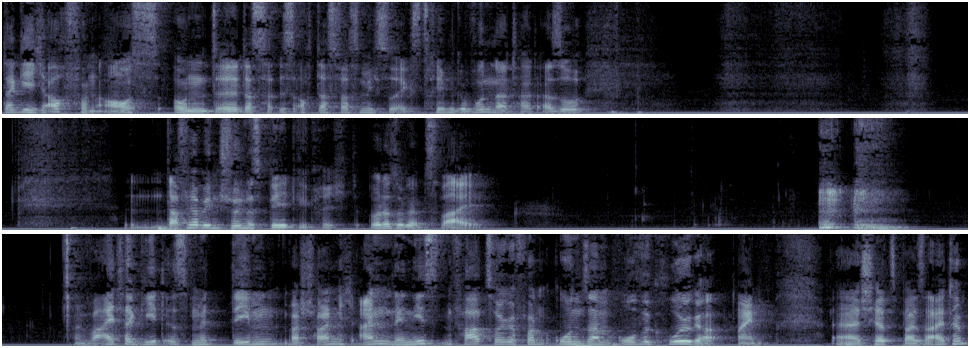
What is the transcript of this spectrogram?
Da gehe ich auch von aus und äh, das ist auch das, was mich so extrem gewundert hat. Also Dafür habe ich ein schönes Bild gekriegt. Oder sogar zwei. Weiter geht es mit dem wahrscheinlich einem der nächsten Fahrzeuge von unserem Owe Kröger. Nein, äh, Scherz beiseite.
